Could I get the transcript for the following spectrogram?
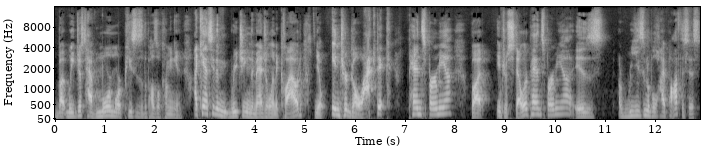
but we just have more and more pieces of the puzzle coming in. I can't see them reaching the Magellanic Cloud, you know, intergalactic panspermia, but interstellar panspermia is a reasonable hypothesis.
